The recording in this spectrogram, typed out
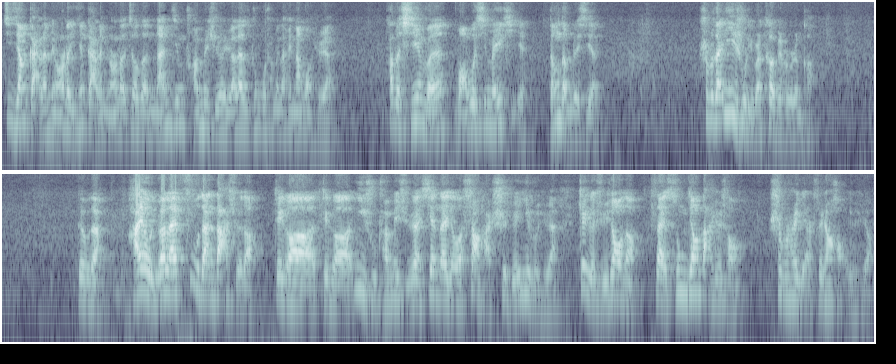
即将改了名的，已经改了名的，叫做南京传媒学院，原来的中国传媒大学南广学院，它的新闻网络新媒体等等这些，是不是在艺术里边特别受认可？对不对？还有原来复旦大学的这个这个艺术传媒学院，现在叫做上海视觉艺术学院。这个学校呢，在松江大学城，是不是也是非常好的一个学校？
